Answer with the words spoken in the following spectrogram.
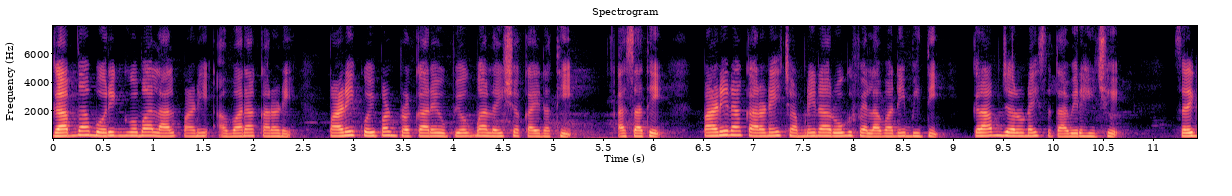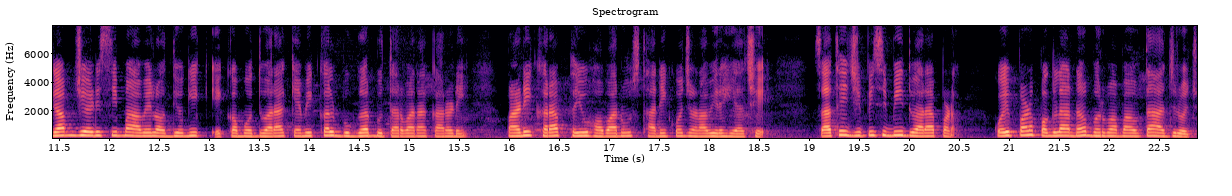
ગામના બોરિંગોમાં લાલ પાણી આવવાના કારણે પાણી કોઈપણ પ્રકારે ઉપયોગમાં લઈ શકાય નથી. આ સાથે પાણીના કારણે ચામડીના રોગ ફેલાવાની ભીતિ ગ્રામજનોને સતાવી રહી છે. સરેગામ જેડીસીમાં આવેલ ઔદ્યોગિક એકમો દ્વારા કેમિકલ ભૂગર્ભ ઉતારવાના કારણે પાણી ખરાબ થયું હોવાનું સ્થાનિકો જણાવી રહ્યા છે. સાથે જીપીસીબી દ્વારા પણ કોઈપણ પગલાં ન ભરવામાં આવતા આજરોજ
